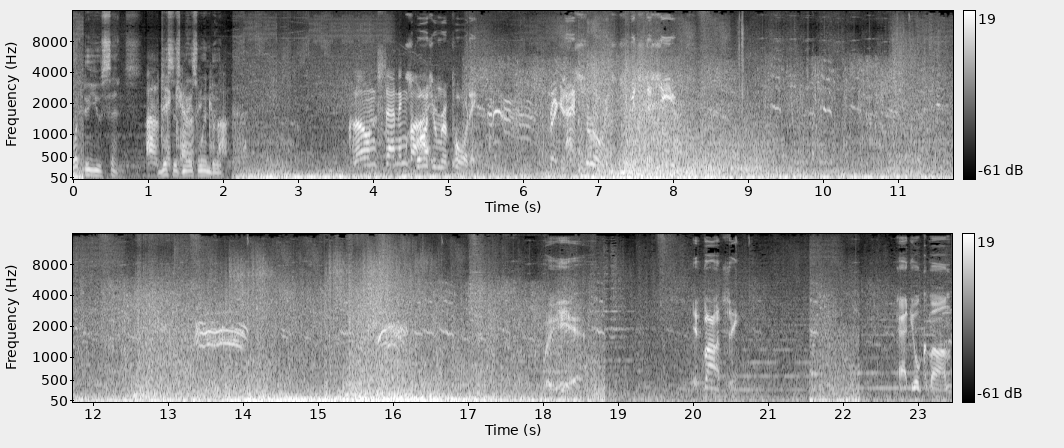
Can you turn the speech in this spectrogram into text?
What do you sense? I'll this take is care Mace of Windu. Commander. Clone standing by. Squadron reporting. Frigate. Asteroids, switch to shield. Advancing. At your command.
